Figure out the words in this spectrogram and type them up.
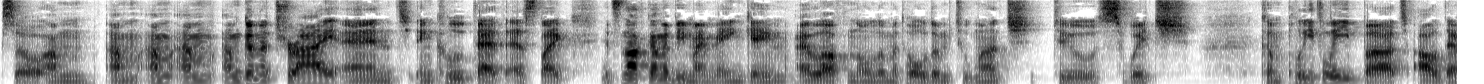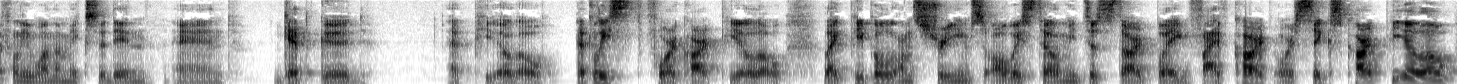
so I'm I'm I'm I'm I'm gonna try and include that as like it's not gonna be my main game. I love No Limit Hold'em too much to switch completely, but I'll definitely want to mix it in and get good at PLO. At least four card PLO. Like people on streams always tell me to start playing five card or six card PLO,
